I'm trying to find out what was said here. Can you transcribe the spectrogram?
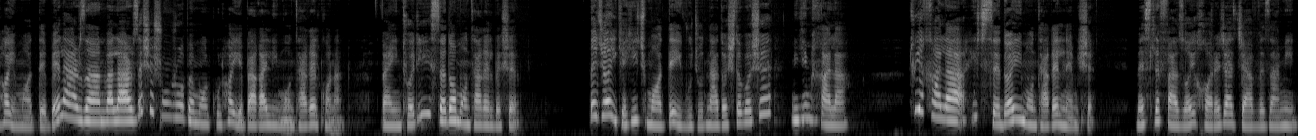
های ماده بلرزن و لرزششون رو به های بغلی منتقل کنن و اینطوری صدا منتقل بشه. به جایی که هیچ ماده‌ای وجود نداشته باشه میگیم خلا. توی خلا هیچ صدایی منتقل نمیشه. مثل فضای خارج از جو زمین.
